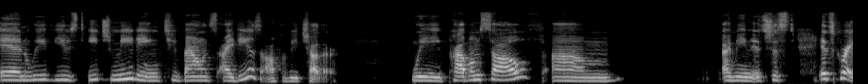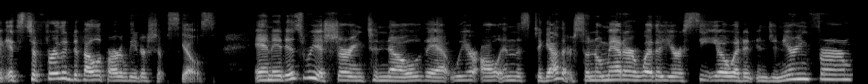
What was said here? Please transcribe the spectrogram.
and we've used each meeting to bounce ideas off of each other. We problem solve. Um, I mean, it's just, it's great. It's to further develop our leadership skills. And it is reassuring to know that we are all in this together. So, no matter whether you're a CEO at an engineering firm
